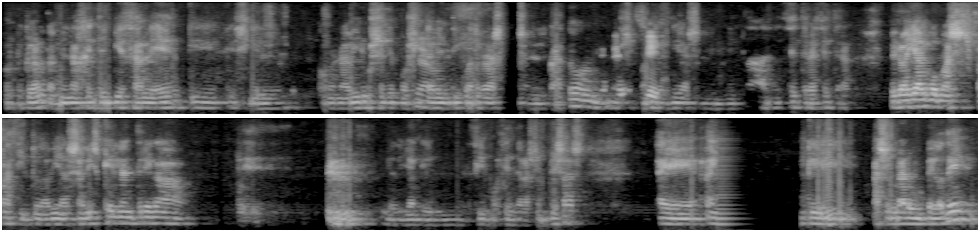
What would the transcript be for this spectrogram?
porque claro, también la gente empieza a leer que si el, coronavirus se deposita 24 horas en el cartón, no días en el metal, etcétera, etcétera. Pero hay algo más fácil todavía. Sabéis que en la entrega, eh, yo diría que el 100% de las empresas, eh, hay que asegurar un POD,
